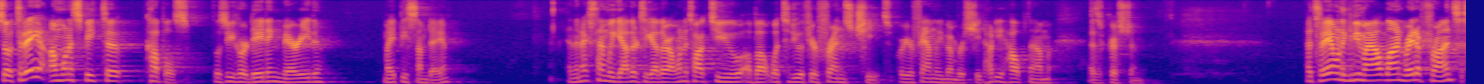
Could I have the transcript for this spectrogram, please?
So today, I want to speak to couples, those of you who are dating, married, might be someday. And the next time we gather together, I want to talk to you about what to do if your friends cheat or your family members cheat. How do you help them as a Christian? Now, today, I want to give you my outline right up front.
